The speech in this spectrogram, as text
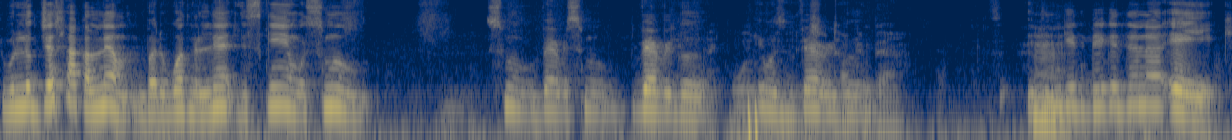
It would look just like a lemon, but it wasn't a lemon. The skin was smooth. Smooth, very smooth, very good. What- It was very good. About? It didn't hmm. get bigger than an egg.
